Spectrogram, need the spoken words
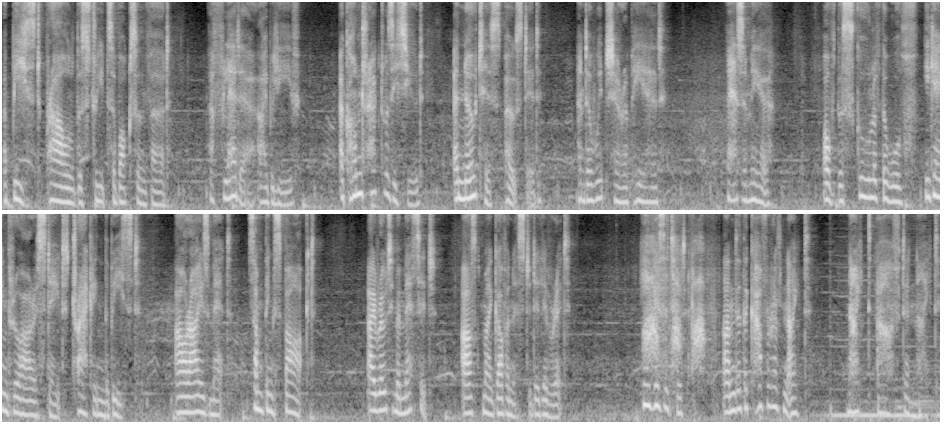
A beast prowled the streets of Oxenfurt. A fleder, I believe. A contract was issued, a notice posted, and a witcher appeared. Vesemir. Of the School of the Wolf. He came through our estate, tracking the beast. Our eyes met. Something sparked. I wrote him a message, asked my governess to deliver it. He visited, under the cover of night, night after night.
